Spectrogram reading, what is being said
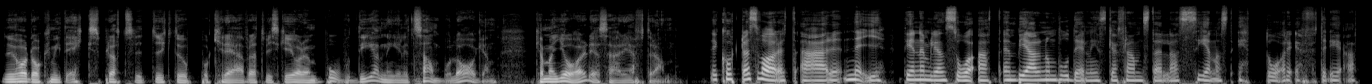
nu har dock mitt ex plötsligt dykt upp och kräver att vi ska göra en bodelning enligt sambolagen. Kan man göra det så här i efterhand? Det korta svaret är nej. Det är nämligen så att en begäran om bodelning ska framställas senast ett år efter det att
